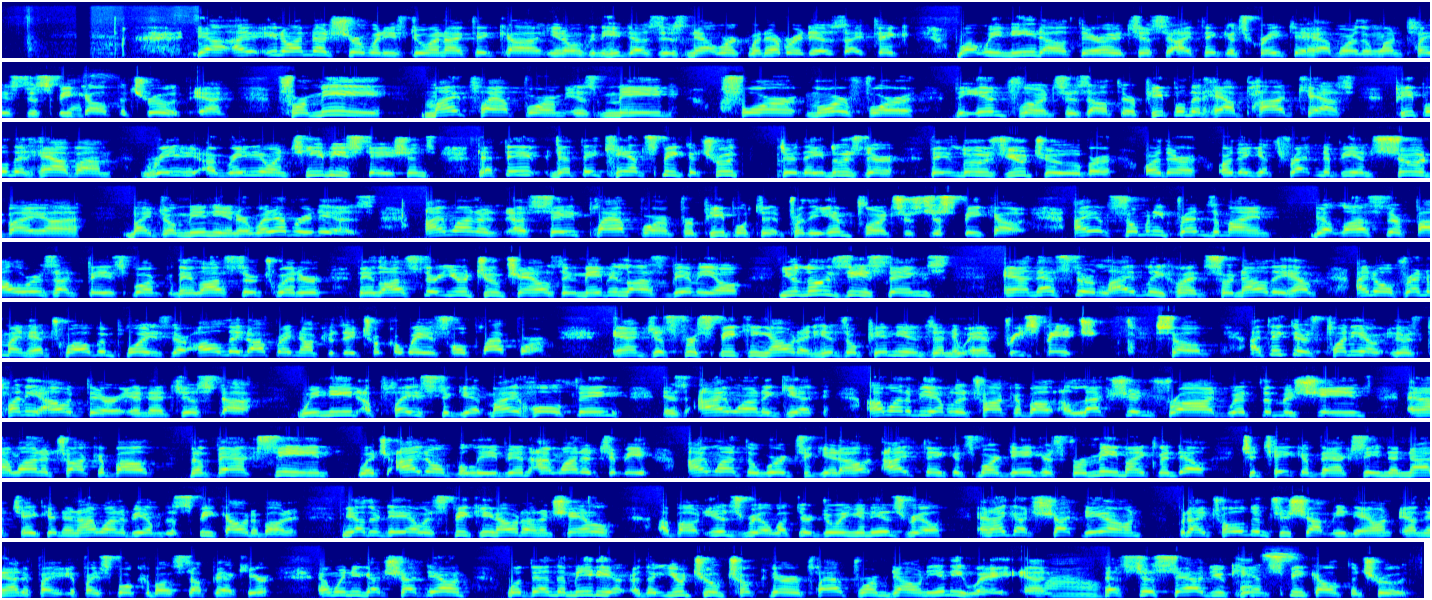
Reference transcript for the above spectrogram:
Yeah, I you know I'm not sure what he's doing. I think uh, you know when he does his network, whatever it is, I think what we need out there. It's just I think it's great to have more than one place to speak yes. out the truth. And for me, my platform is made for more for the influencers out there, people that have podcasts, people that have um, radio, uh, radio and TV stations that they that they can't speak the truth they lose their they lose YouTube or or they or they get threatened to being sued by uh, by Dominion or whatever it is. I want a, a, safe platform for people to for the influencers to speak out. I have so many friends of mine that lost their followers on Facebook, they lost their Twitter, they lost their YouTube channels, they maybe lost Vimeo. You lose these things and that's their livelihood. So now they have. I know a friend of mine had 12 employees. They're all laid off right now because they took away his whole platform, and just for speaking out on his opinions and, and free speech. So I think there's plenty of there's plenty out there, and it just. Uh, we need a place to get my whole thing is i want to get i want to be able to talk about election fraud with the machines and i want to talk about the vaccine, which I don't believe in. I want it to be, I want the word to get out. I think it's more dangerous for me, Mike Lindell, to take a vaccine than not take it, and I want to be able to speak out about it. The other day, I was speaking out on a channel about Israel, what they're doing in Israel, and I got shut down but I told him to shut me down, and that if I if I spoke about stuff back here, and when you got shut down, well, then the media or the YouTube took their platform down anyway, and wow. that's just sad. You can't that's... speak out the truth.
